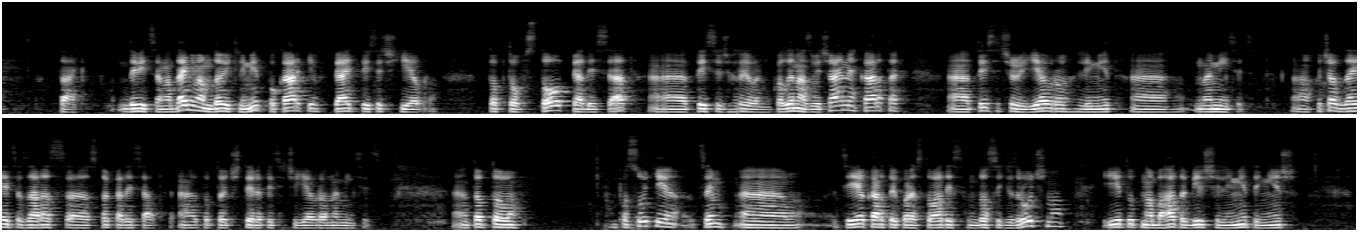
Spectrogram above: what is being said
так, дивіться, на день вам дають ліміт по карті в 5 тисяч євро, тобто в 150 е, тисяч гривень, коли на звичайних картах е, 1000 євро ліміт е, на місяць. Е, Хоча, здається, зараз е, 150, е, тобто 4 тисячі євро на місяць. Е, Тобто, по суті, цим, е, цією картою користуватись досить зручно, і тут набагато більші ліміти, ніж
